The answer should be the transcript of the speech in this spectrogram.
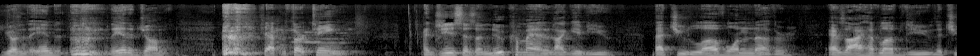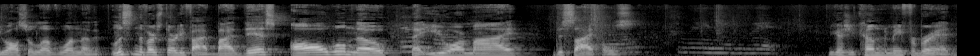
You go to the end, the end of John chapter 13. And Jesus says, A new commandment I give you, that you love one another as I have loved you, that you also love one another. Listen to verse 35. By this all will know that you are my disciples. Because you come to me for bread,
